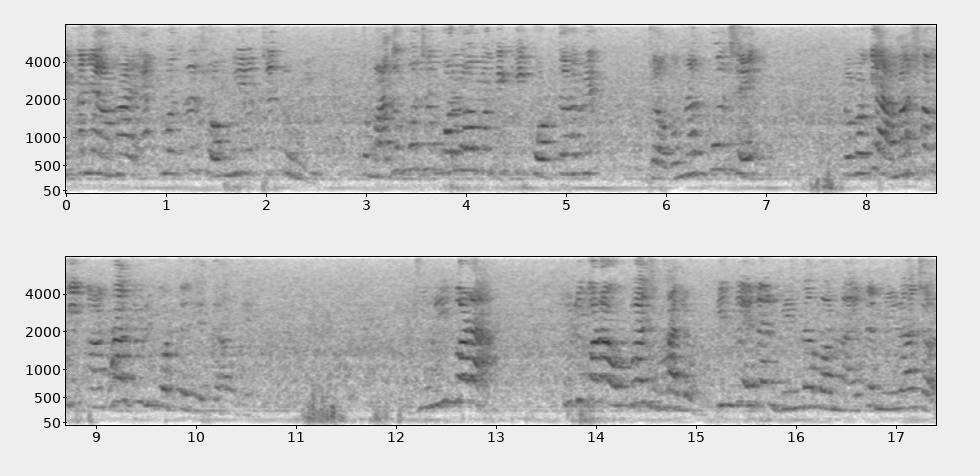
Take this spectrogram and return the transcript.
এখানে আমার একমাত্র সঙ্গী হচ্ছে তুমি। তো মাধব বলছে, বলো আমাকে কি করতে হবে? জগন্নাথ বলছে, তোমাকে আমার সঙ্গে কাঁঠাল চুরি করতে যেতে হবে। চুরি করা? চুরি করা অভ্যাস ভালো, কিন্তু এটা বৃন্দাবন না, এটা নীলাচল,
